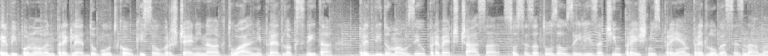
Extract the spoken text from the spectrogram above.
Ker bi ponoven pregled dogodkov, ki so uvrščeni na aktualni predlog sveta, predvidoma vzel preveč časa, so se zato zauzeli za čim prejšnji sprejem predloga seznama.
